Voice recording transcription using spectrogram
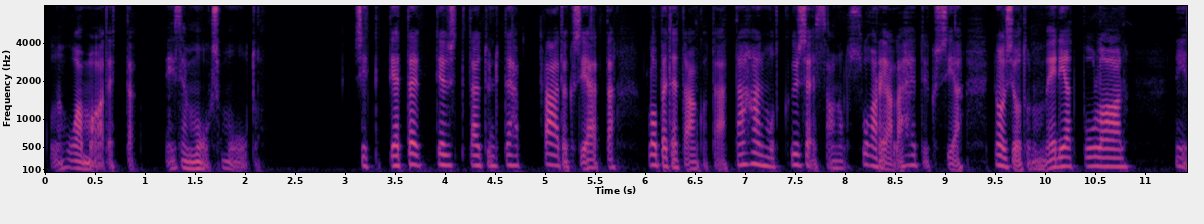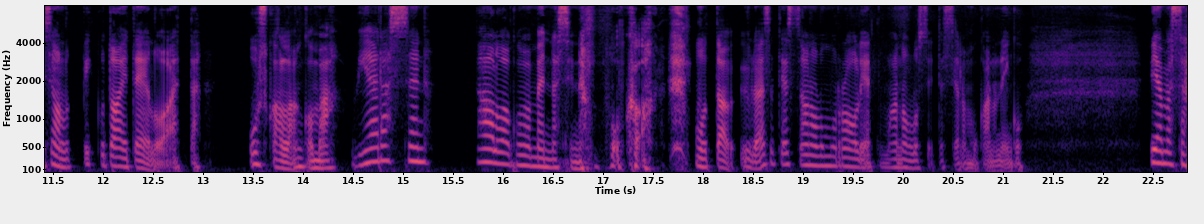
kun huomaat, että ei se muuksi muutu. Sitten tietysti täytyy nyt tehdä päätöksiä, että lopetetaanko tämä tähän, mutta kyseessä on ollut suoria lähetyksiä. Ne olisi joutunut mediat pulaan, niin se on ollut pikkutaiteilua, että uskallanko mä viedä sen ja haluanko mä mennä sinne mukaan. Mutta yleensä tietysti se on ollut mun rooli, että mä oon ollut sitten siellä mukana niin kuin viemässä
